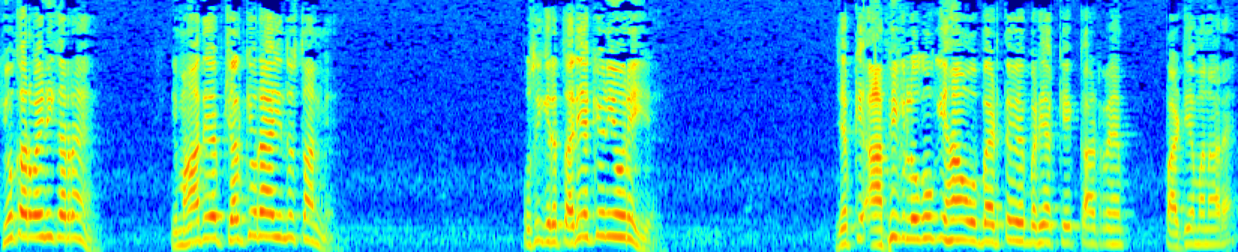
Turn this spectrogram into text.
क्यों कार्रवाई नहीं कर रहे हैं? ये महादेव चल क्यों रहा है हिंदुस्तान में? उसकी गिरफ्तारियाँ क्यों नहीं हो रही है? जबकि आप ही के लोगों की यहाँ वो बैठते हुए बढ़िया केक काट रहे हैं, पार्टियाँ मना रहे हैं।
